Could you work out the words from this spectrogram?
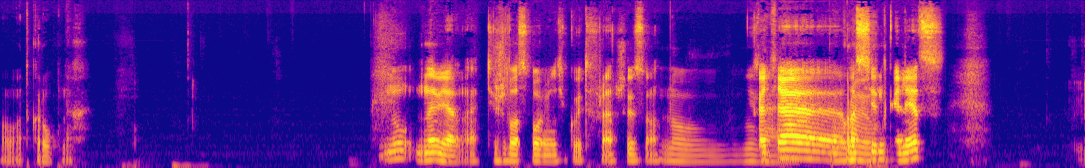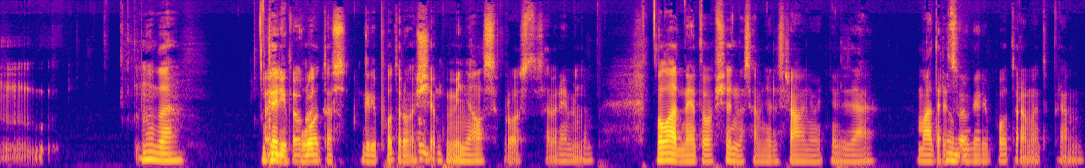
Вот, крупных. Ну, наверное, тяжело вспомнить какую-то франшизу. Ну, не Хотя знаю. Ну, кроме... «Властелин колец». Ну да. Они Гарри Поттер. Гарри Поттер вообще mm-hmm. поменялся просто со временем. Ну ладно, это вообще на самом деле сравнивать нельзя. Матрицу ну, да. с Гарри Поттером это прям...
